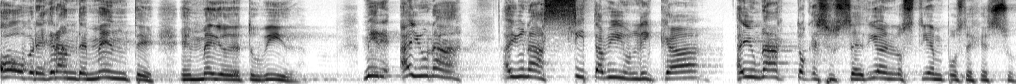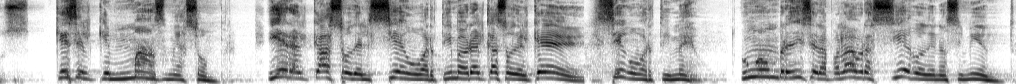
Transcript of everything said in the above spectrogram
obre grandemente en medio de tu vida. Mire, hay una, hay una cita bíblica, hay un acto que sucedió en los tiempos de Jesús, que es el que más me asombra. Y era el caso del ciego Bartimeo, era el caso del qué? ciego Bartimeo. Un hombre, dice la palabra, ciego de nacimiento.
